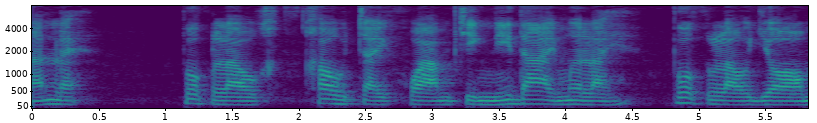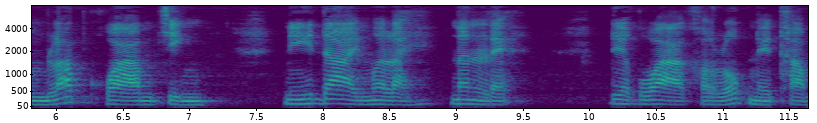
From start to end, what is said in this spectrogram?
นั้นแหละ วกเราเข้าใจความจริงนี้ได้เมื่อไหร่ พวกเรายอมรับความจริงนี้ได้เมื่อไหร่ นั่นแหละ เรียกว่าเคารพในธรรม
